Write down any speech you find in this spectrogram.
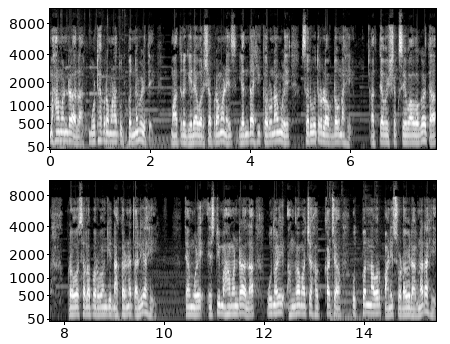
महामंडळाला मोठ्या प्रमाणात उत्पन्न मिळते. मात्र गेल्या वर्षाप्रमाणेच यंदाही करोनामुळे सर्वत्र लॉकडाऊन आहे. अत्यावश्यक सेवा वगळता प्रवासाला परवानगी नाकारण्यात आली आहे. त्यामुळे एस टी महामंडळाला उन्हाळी हंगामाच्या हक्काच्या उत्पन्नावर पाणी सोडावे लागणार आहे.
